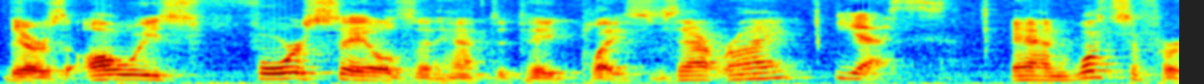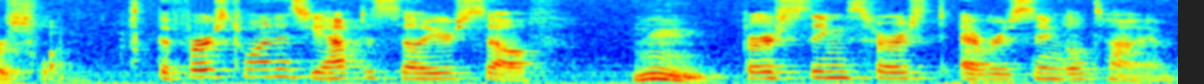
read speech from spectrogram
there's always four sales that have to take place. Is that right? Yes. And what's the first one? The first one is you have to sell yourself. Mm. First things first, every single time.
